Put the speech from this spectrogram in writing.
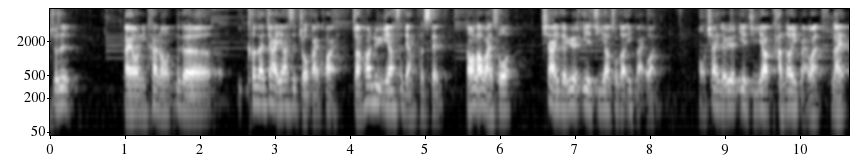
就是来哦，你看哦，那个客单价一样是九百块，转换率一样是两 percent，然后老板说下一个月业绩要做到一百万，哦，下一个月业绩要扛到一百万，来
